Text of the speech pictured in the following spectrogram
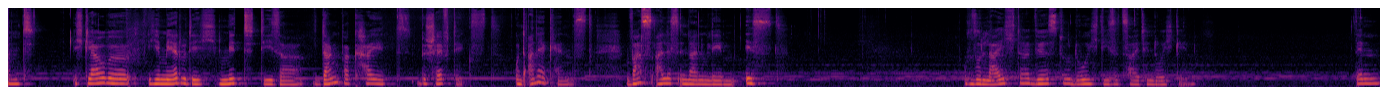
Und ich glaube, je mehr du dich mit dieser Dankbarkeit beschäftigst und anerkennst, was alles in deinem Leben ist, umso leichter wirst du durch diese Zeit hindurchgehen. Denn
